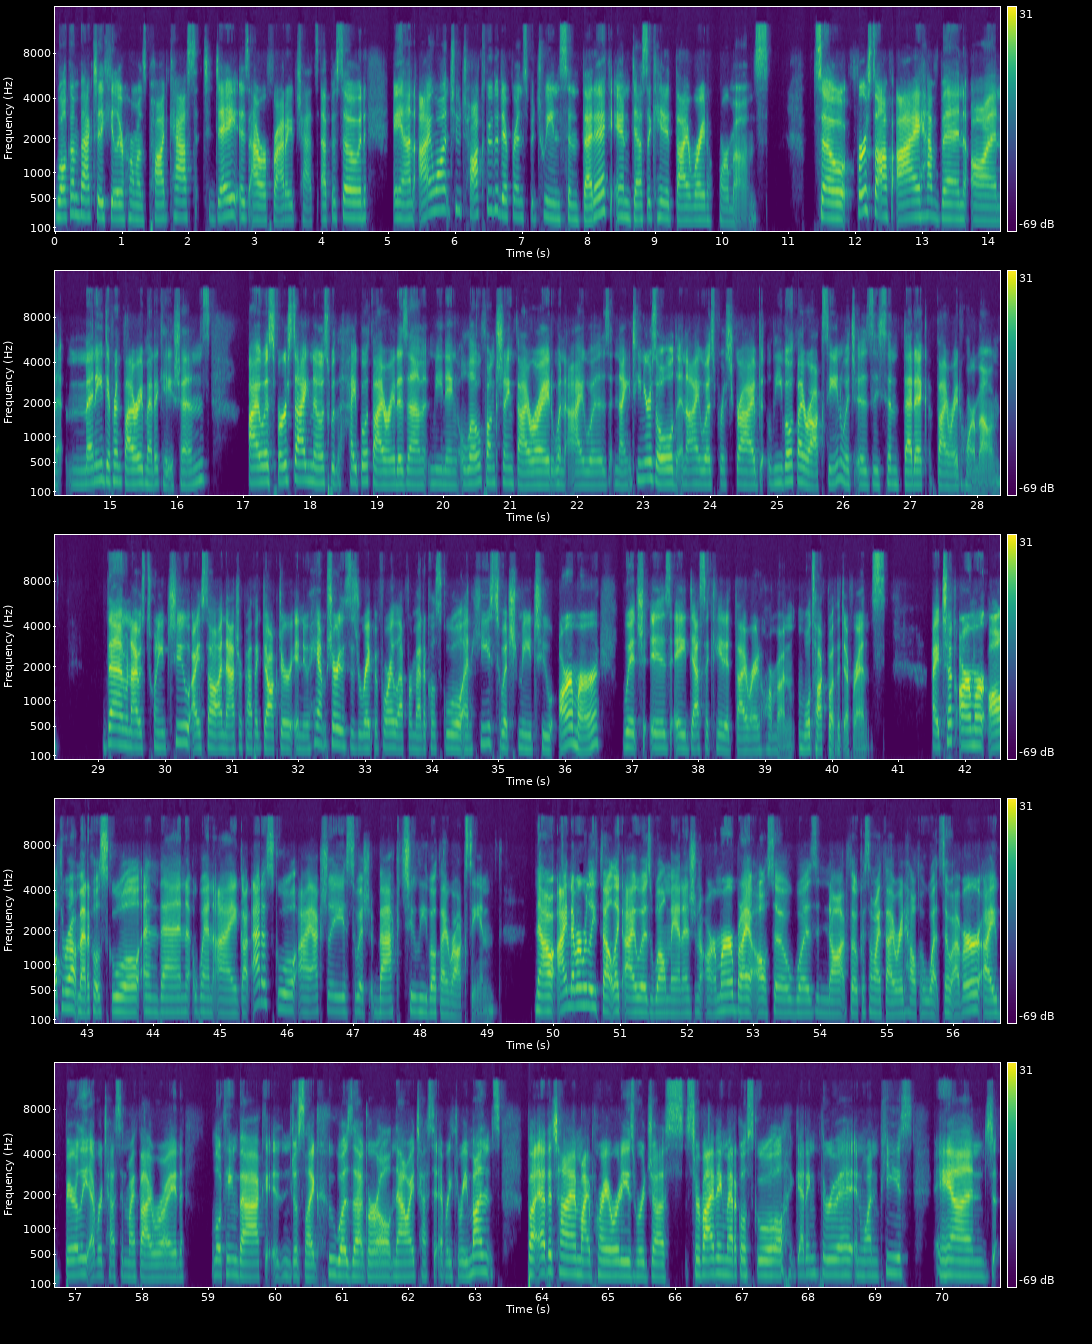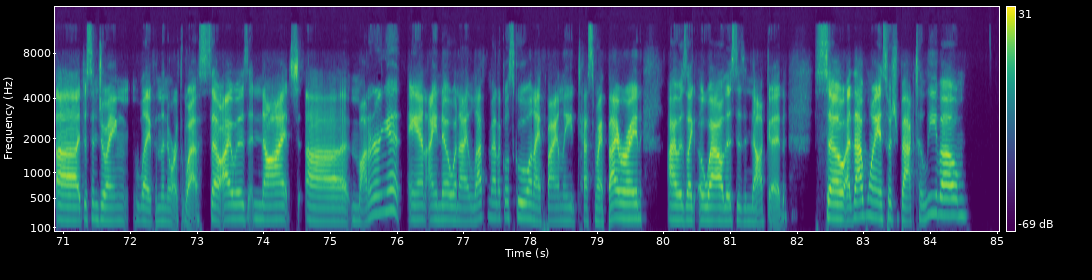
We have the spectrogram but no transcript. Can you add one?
Welcome back to the Heal Your Hormones podcast. Today is our Friday Chats episode, and I want to talk through the difference between synthetic and desiccated thyroid hormones. So, first off, I have been on many different thyroid medications. I was first diagnosed with hypothyroidism, meaning low functioning thyroid, when I was 19 years old, and I was prescribed levothyroxine, which is the synthetic thyroid hormone. Then, when I was 22, I saw a naturopathic doctor in New Hampshire. This is right before I left for medical school, and he switched me to Armour, which is a desiccated thyroid hormone. We'll talk about the difference. I took Armour all throughout medical school. And then when I got out of school, I actually switched back to levothyroxine. Now, I never really felt like I was well managed in Armour, but I also was not focused on my thyroid health whatsoever. I barely ever tested my thyroid looking back and just like who was that girl? Now i test it every three months. But at the time my priorities were just surviving medical school getting through it in one piece and uh, just enjoying life in the northwest. So i was not uh, monitoring it. And i know when i left medical school and i finally tested my thyroid i was like oh wow this is not good. So at that point i switched back to levo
